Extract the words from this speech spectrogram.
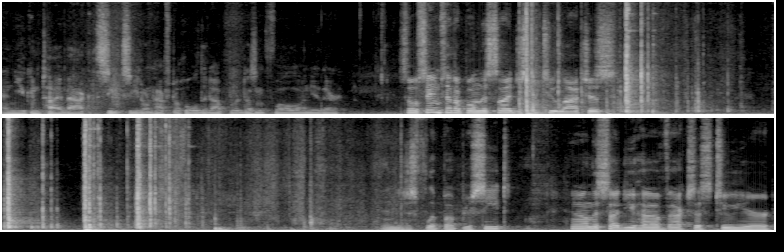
and you can tie back the seat so you don't have to hold it up or it doesn't fall on you there. So same setup on this side, just the two latches. And you just flip up your seat. And on this side you have access to your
